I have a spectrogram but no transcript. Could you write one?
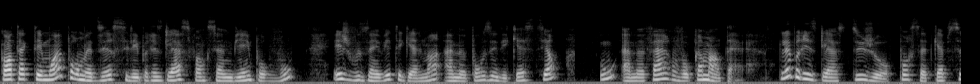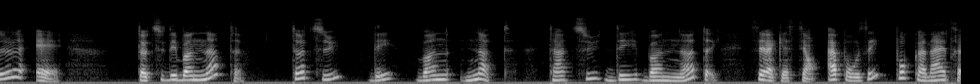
Contactez-moi pour me dire si les brise-glaces fonctionnent bien pour vous et je vous invite également à me poser des questions ou à me faire vos commentaires. Le brise-glace du jour pour cette capsule est T'as-tu des bonnes notes? T'as-tu des bonnes notes? T'as-tu des bonnes notes? C'est la question à poser pour connaître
